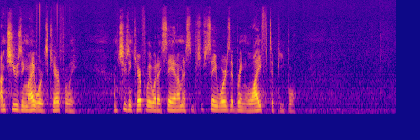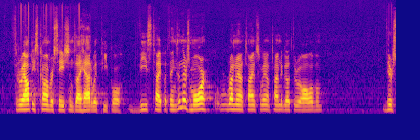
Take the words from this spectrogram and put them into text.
I'm choosing my words carefully. I'm choosing carefully what I say, and I'm going to say words that bring life to people. Throughout these conversations I had with people, these type of things, and there's more. We're running out of time, so we don't have time to go through all of them. There's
